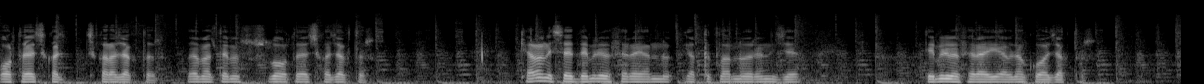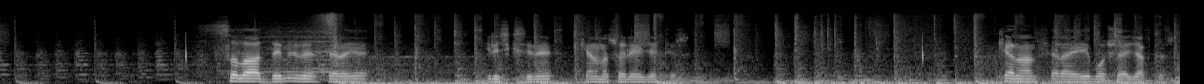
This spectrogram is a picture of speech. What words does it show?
ortaya çıka- çıkaracaktır ve Meltem'in suçlu ortaya çıkacaktır. Kenan ise Demir ve Fereye'nin yaptıklarını öğrenince Demir ve Fereye'yi evden kovacaktır. Sıla, Demir ve Fereye ilişkisini Kenan'a söyleyecektir. Kenan Feraye'yi boşayacaktır.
